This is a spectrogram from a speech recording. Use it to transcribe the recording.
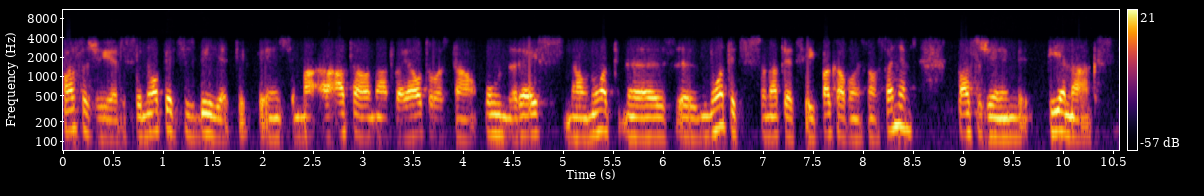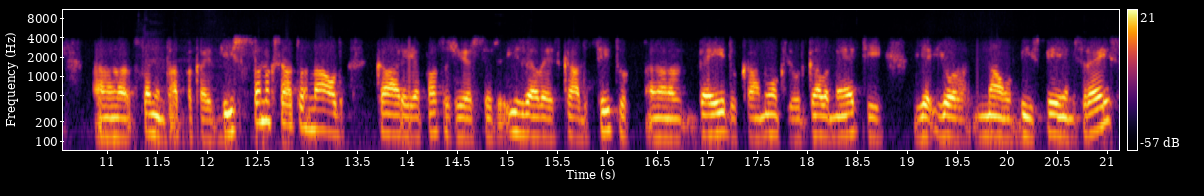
pasažieris ir nopircis biļeti, piemēram, attālināt vai autostā, un reizes nav not, noticis un attiecīgi pakalpojums nav saņemts, pasažierim pienāks uh, saņemt atpakaļ visu samaksāto naudu, kā arī, ja pasažieris ir izvēlējies kādu citu uh, veidu, kā nokļūt gala mērķī, ja, jo nav bijis pieejams reizes,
